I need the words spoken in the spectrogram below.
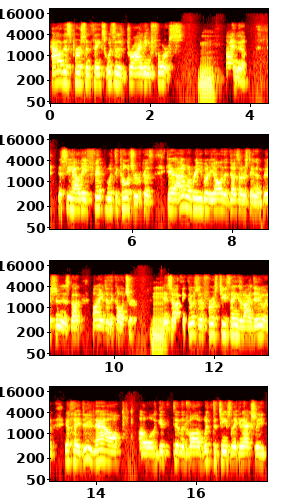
how this person thinks, what's the driving force mm. behind them to see how they fit with the culture because okay, I don't want to bring anybody on that doesn't understand the mission and is not buy into the culture. Mm. And so I think those are the first two things that I do. And if they do now, I will get them involved with the team so they can actually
